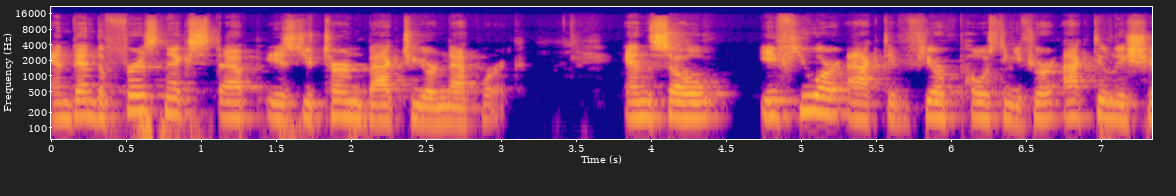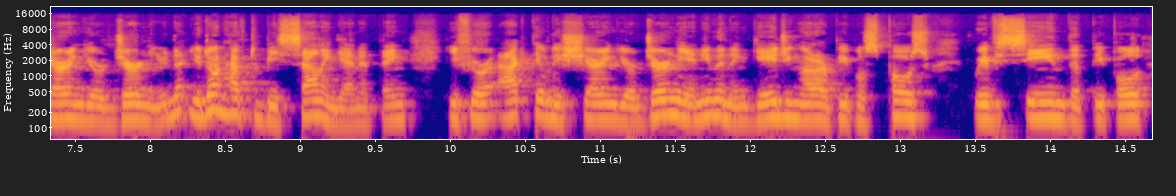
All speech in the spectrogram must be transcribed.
and then the first next step is you turn back to your network. And so if you are active, if you're posting, if you're actively sharing your journey, you don't have to be selling anything. If you're actively sharing your journey and even engaging other people's posts, we've seen that people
